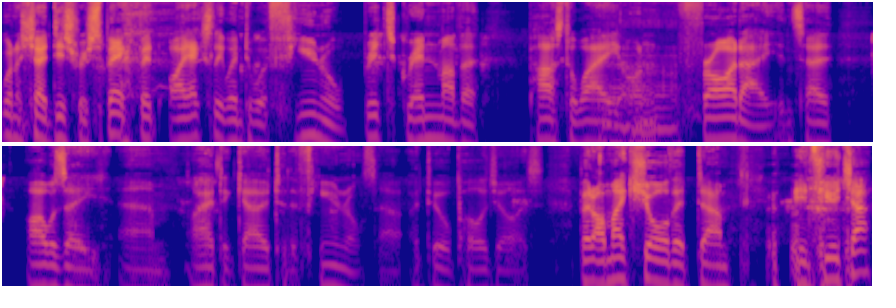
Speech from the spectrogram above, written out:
want to show disrespect, but I actually went to a funeral. Brit's grandmother passed away on Friday, and so I was a. Um, I had to go to the funeral, so I do apologise. But I'll make sure that um, in future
